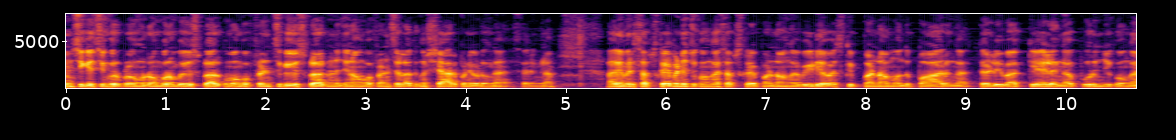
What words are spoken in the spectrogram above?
எம்சி கெஸ்ஸிங் குரூப் ரொம்ப ரொம்ப யூஸ்ஃபுல்லாக இருக்கும். உங்கள் ஃப்ரெண்ட்ஸுக்கு யூஸ்ஃபுல்லாக இருக்குன்னு நினச்சிங்கன்னா உங்கள் ஃப்ரெண்ட்ஸ் எல்லாத்துக்கும் ஷேர் பண்ணி விடுங்க. சரிங்களா? அதேமாதிரி சப்ஸ்கிரைப் பண்ணி வச்சுக்கோங்க. சப்ஸ்கிரைப் பண்ணுவாங்க வீடியோவை ஸ்கிப் பண்ணாமல் வந்து பாருங்கள் தெளிவாக கேளுங்க புரிஞ்சுக்கோங்க.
